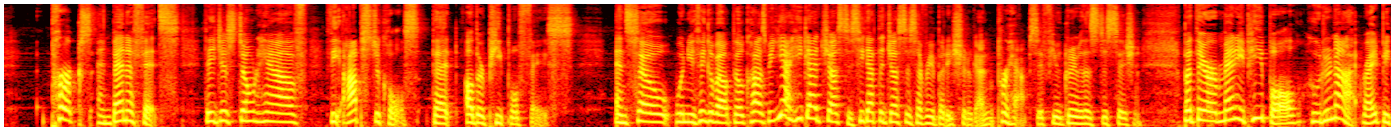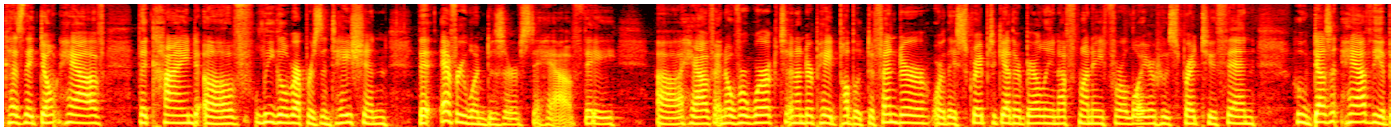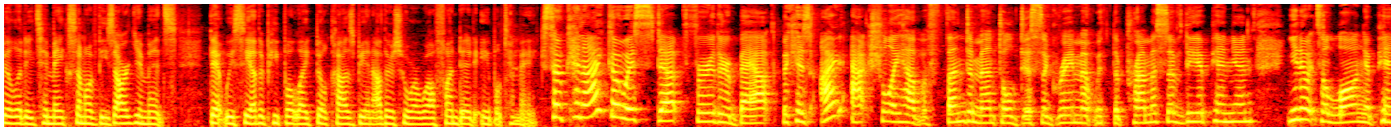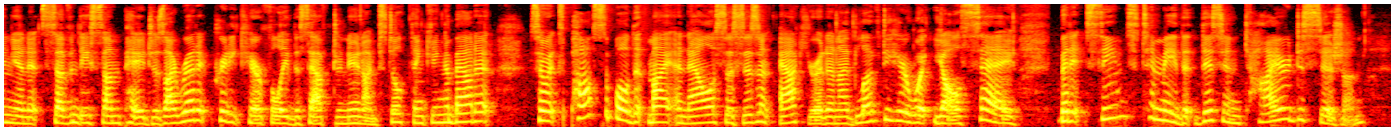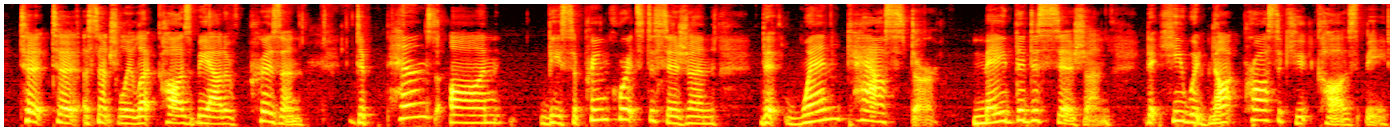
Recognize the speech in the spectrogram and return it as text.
perks and benefits. They just don't have the obstacles that other people face. And so when you think about Bill Cosby, yeah, he got justice. He got the justice everybody should have gotten, perhaps, if you agree with his decision. But there are many people who do not, right? Because they don't have the kind of legal representation that everyone deserves to have. They uh, have an overworked and underpaid public defender, or they scrape together barely enough money for a lawyer who's spread too thin, who doesn't have the ability to make some of these arguments that we see other people like Bill Cosby and others who are well funded able to make. So, can I go a step further back? Because I actually have a fundamental disagreement with the premise of the opinion. You know, it's a long opinion, it's 70 some pages. I read it pretty carefully this afternoon. I'm still thinking about it. So it's possible that my analysis isn't accurate, and I'd love to hear what y'all say. But it seems to me that this entire decision to, to essentially let Cosby out of prison depends on the Supreme Court's decision that when Castor made the decision that he would not prosecute Cosby,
